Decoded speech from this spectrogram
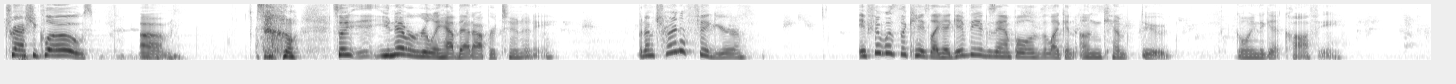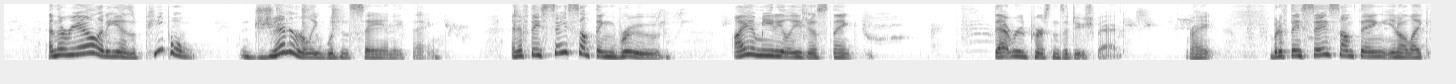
trashy clothes. Um so so you never really have that opportunity. But I'm trying to figure if it was the case like I gave the example of like an unkempt dude going to get coffee. And the reality is, people generally wouldn't say anything. And if they say something rude, I immediately just think that rude person's a douchebag, right? But if they say something, you know, like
